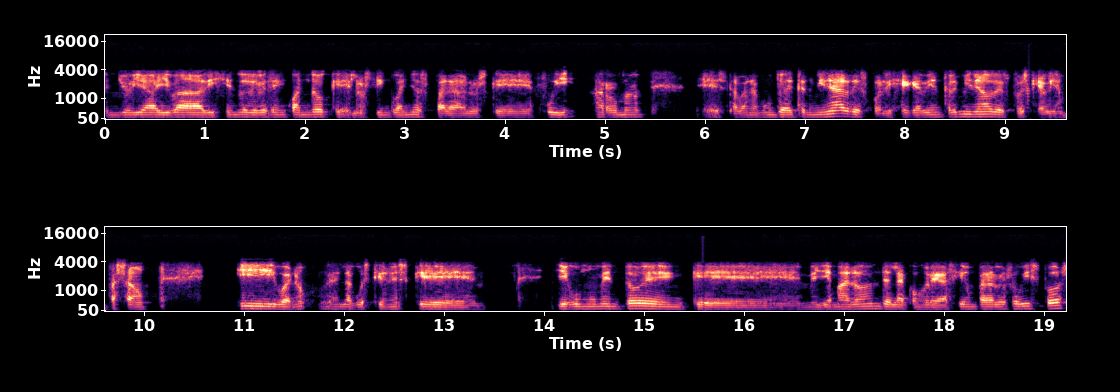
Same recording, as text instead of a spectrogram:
yo ya iba diciendo de vez en cuando que los cinco años para los que fui a Roma estaban a punto de terminar, después dije que habían terminado, después que habían pasado. Y bueno, la cuestión es que llegó un momento en que me llamaron de la congregación para los obispos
